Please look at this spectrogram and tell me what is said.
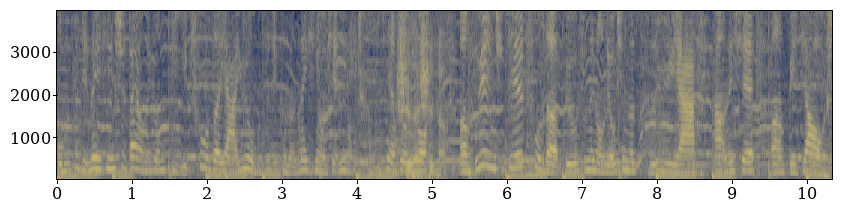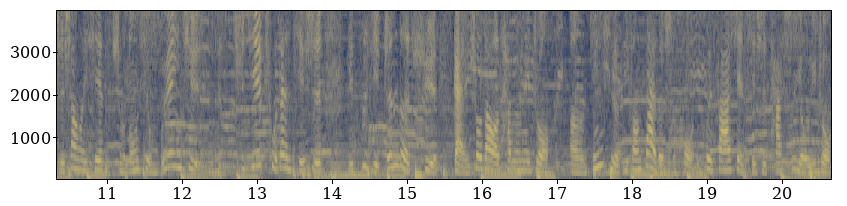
我们自己内心是带有那种抵触的呀，因为我们自己可能内心有一些那种成见，或者说，嗯，不愿意去接触的，比如说那种流行的词语呀，还有那些嗯比较时尚的一些什么东西，我们不愿意去去接触。但其实你自己真的去感受到了它的那种嗯惊喜的地方在的时候，你会发现其实它是有一种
